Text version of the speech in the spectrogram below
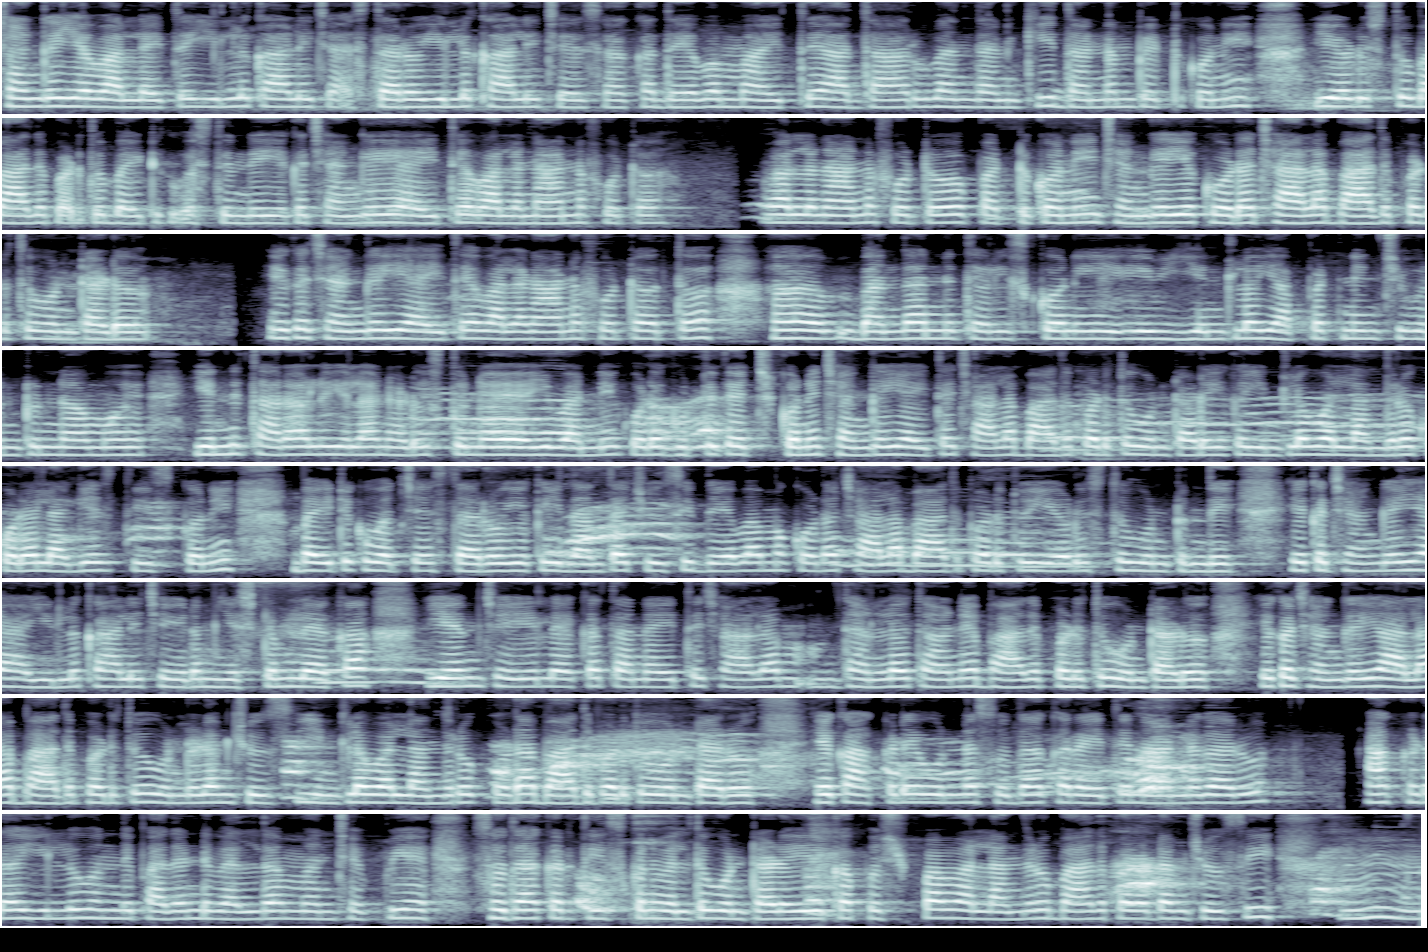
చెంగయ్య వాళ్ళైతే ఇల్లు ఖాళీ చేస్తారు. ఇల్లు ఖాళీ చేశాక దేవమ్మ అయితే ఆ దారుబంధానికి దండం పెట్టుకొని ఏడుస్తూ బాధపడుతూ బయటకు వస్తుంది. ఇక చెంగయ్య అయితే వాళ్ళ నాన్న ఫోటో వాళ్ళ నాన్న ఫోటో పట్టుకొని చెంగయ్య కూడా చాలా బాధపడుతూ ఉంటాడు. ఇక చెంగయ్య అయితే వాళ్ళ నాన్న ఫోటోతో బంధాన్ని తెలుసుకొని ఇంట్లో ఎప్పటి నుంచి ఉంటున్నాము ఎన్ని తరాలు ఇలా నడుస్తున్నాయో ఇవన్నీ కూడా గుర్తు తెచ్చుకొని చెంగయ్య అయితే చాలా బాధపడుతూ ఉంటాడు. ఇక ఇంట్లో వాళ్ళందరూ కూడా లగేజ్ తీసుకొని బయటకు వచ్చేస్తారు. ఇక ఇదంతా చూసి దేవమ్మ కూడా చాలా బాధపడుతూ ఏడుస్తూ ఉంటుంది. ఇక చెంగయ్య ఆ ఇల్లు ఖాళీ చేయడం ఇష్టం లేక ఏం చేయలేక తనైతే చాలా తనలో తానే బాధపడుతూ ఉంటాడు. ఇక చెంగయ్య అలా బాధపడుతూ ఉండడం చూసి ఇంట్లో వాళ్ళందరూ కూడా బాధపడుతూ ఉంటారు. ఇక అక్కడే ఉన్న సుధాకర్ అయితే నాన్నగారు అక్కడ ఇల్లు ఉంది పదండి వెళ్దాం అని చెప్పి సుధాకర్ తీసుకుని వెళ్తూ ఉంటాడు. ఇక పుష్ప వాళ్ళందరూ బాధపడటం చూసి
